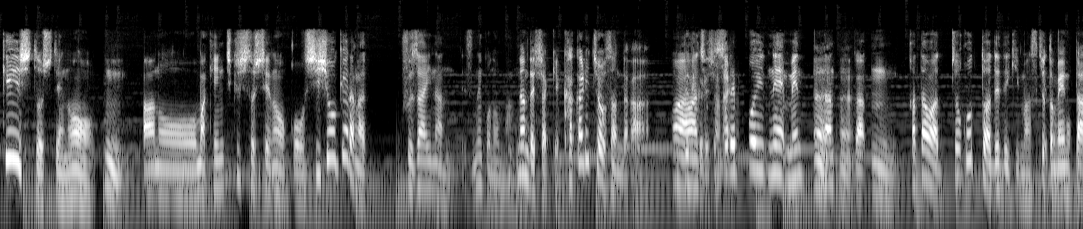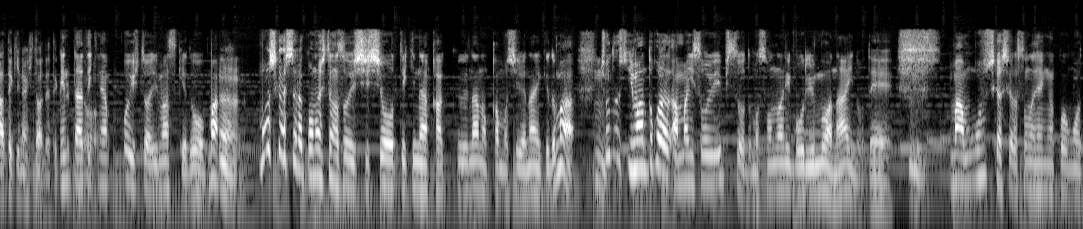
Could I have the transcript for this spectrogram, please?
計士としての、うん、あのまあ、建築士としての、こう、師匠キャラが不在なんですね、この漫画。何でしたっけ？係長さんだがそれっぽいね、メン、なんていうか、うん、うん、方はちょこっとは出てきますけど。ちょっとメンター的な人は出てくるメンター的なっぽい人はいますけど、まあ、うん、もしかしたらこの人がそういう師匠的な格なのかもしれないけど、まあ、うん、ちょうど今のところはあんまりそういうエピソードもそんなにボリュームはないので、まあ、もしかしたらその辺が今後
